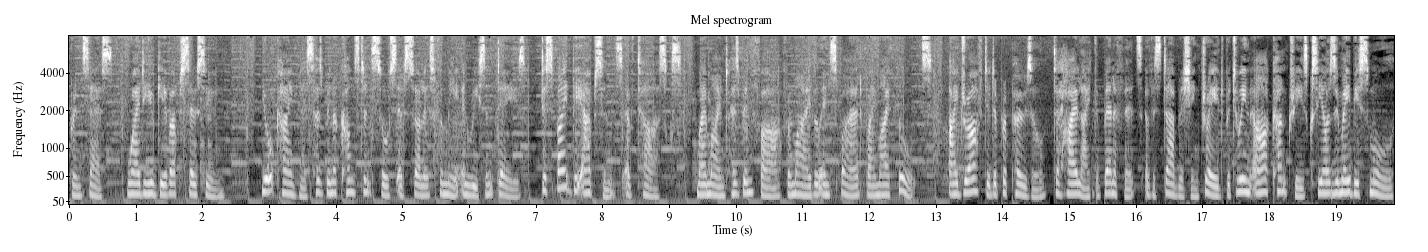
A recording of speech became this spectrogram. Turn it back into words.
Princess, why do you give up so soon? Your kindness has been a constant source of solace for me in recent days. Despite the absence of tasks, my mind has been far from idle inspired by my thoughts. I drafted a proposal to highlight the benefits of establishing trade between our countries. Xiaozu may be small,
